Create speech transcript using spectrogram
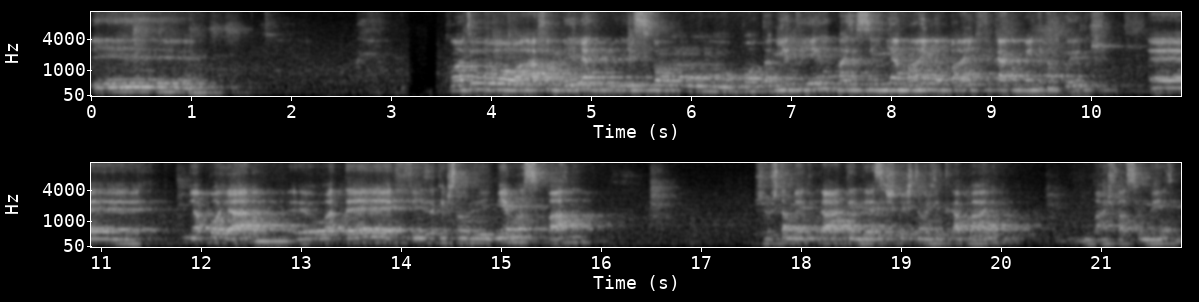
E quanto à família, isso foi um ponto da minha tia, mas assim, minha mãe e meu pai ficaram bem tranquilos, é, me apoiaram. Eu até fiz a questão de me emancipar, né? justamente para atender essas questões de trabalho mais facilmente.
